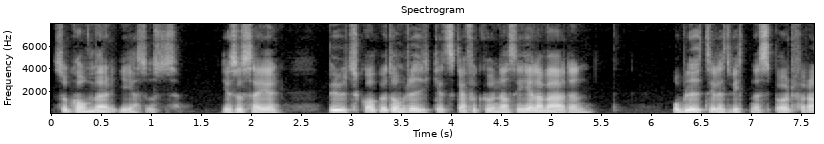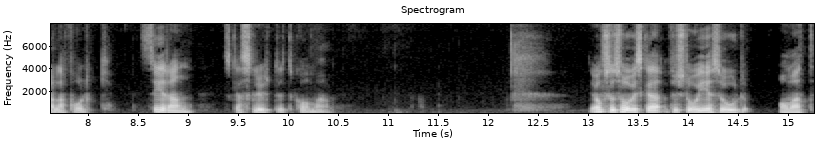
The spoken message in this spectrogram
så kommer Jesus. Jesus säger budskapet om riket ska förkunnas i hela världen och bli till ett vittnesbörd för alla folk. Sedan ska slutet komma. Det är också så vi ska förstå Jesu ord om att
